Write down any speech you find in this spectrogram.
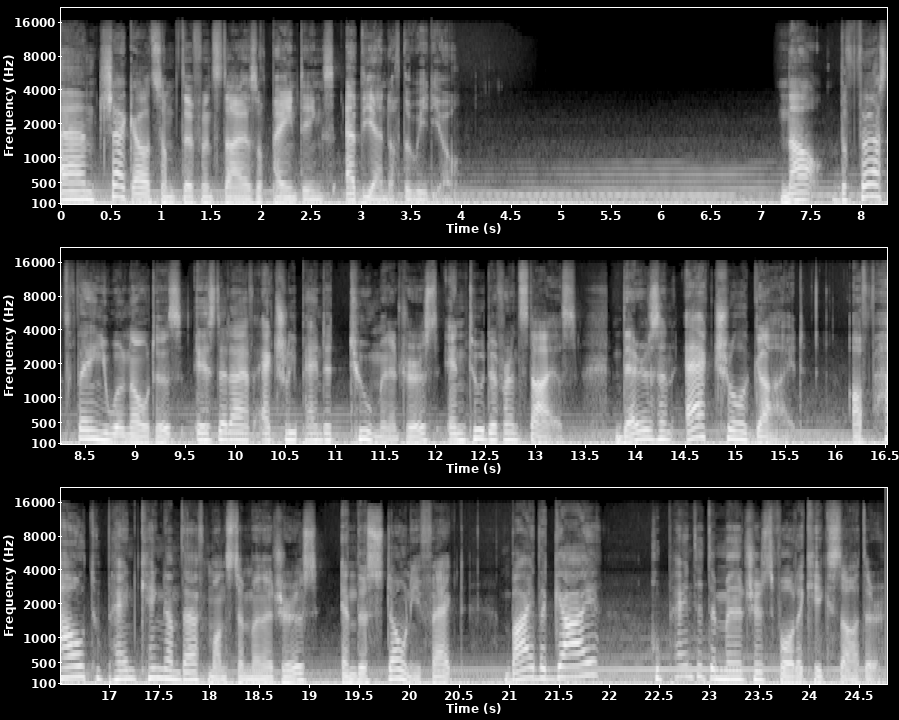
and check out some different styles of paintings at the end of the video. Now, the first thing you will notice is that I have actually painted two miniatures in two different styles. There is an actual guide of how to paint Kingdom Death Monster miniatures in the stone effect by the guy who painted the miniatures for the Kickstarter.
